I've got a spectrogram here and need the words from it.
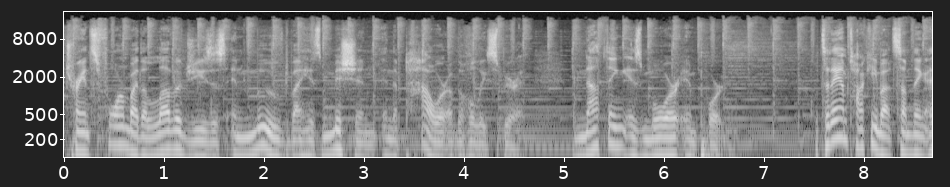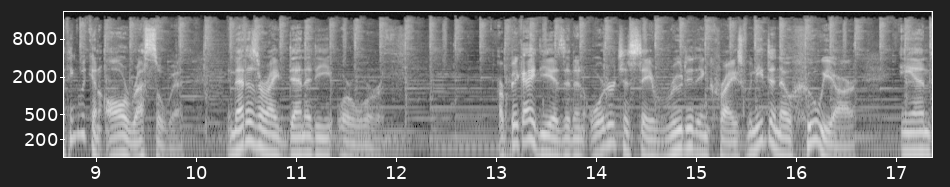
transformed by the love of Jesus, and moved by His mission in the power of the Holy Spirit. Nothing is more important. Well, today I'm talking about something I think we can all wrestle with, and that is our identity or worth. Our big idea is that in order to stay rooted in Christ, we need to know who we are and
